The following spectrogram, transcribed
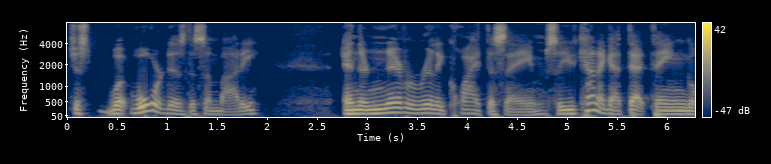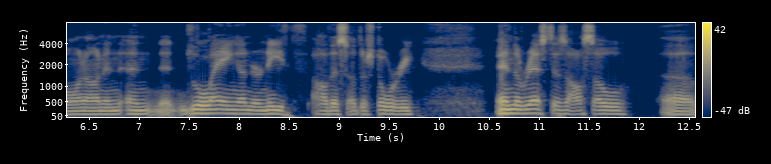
just what war does to somebody. And they're never really quite the same. So you kind of got that thing going on and, and, and, laying underneath all this other story. And the rest is also uh,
